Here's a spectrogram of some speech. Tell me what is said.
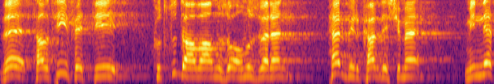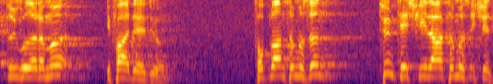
ve taltif ettiği kutlu davamıza omuz veren her bir kardeşime minnet duygularımı ifade ediyorum. Toplantımızın tüm teşkilatımız için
